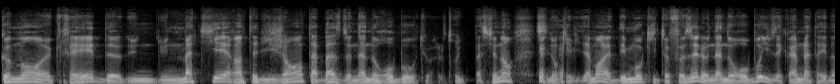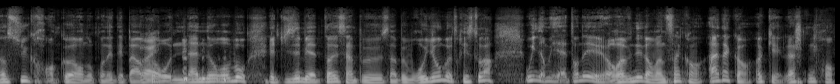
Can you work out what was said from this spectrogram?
Comment euh, créer de- une, une matière intelligente à base de nanorobots, tu vois, le truc passionnant. Sinon, évidemment, la démo qui te faisait, le nanorobot, il faisait quand même la taille d'un sucre encore, donc on n'était pas encore Ouais. au nanorobot. Et tu disais, mais attendez, c'est un peu, c'est un peu brouillon votre histoire. Oui, non, mais attendez, revenez dans 25 ans. Ah, d'accord, ok, là je comprends.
